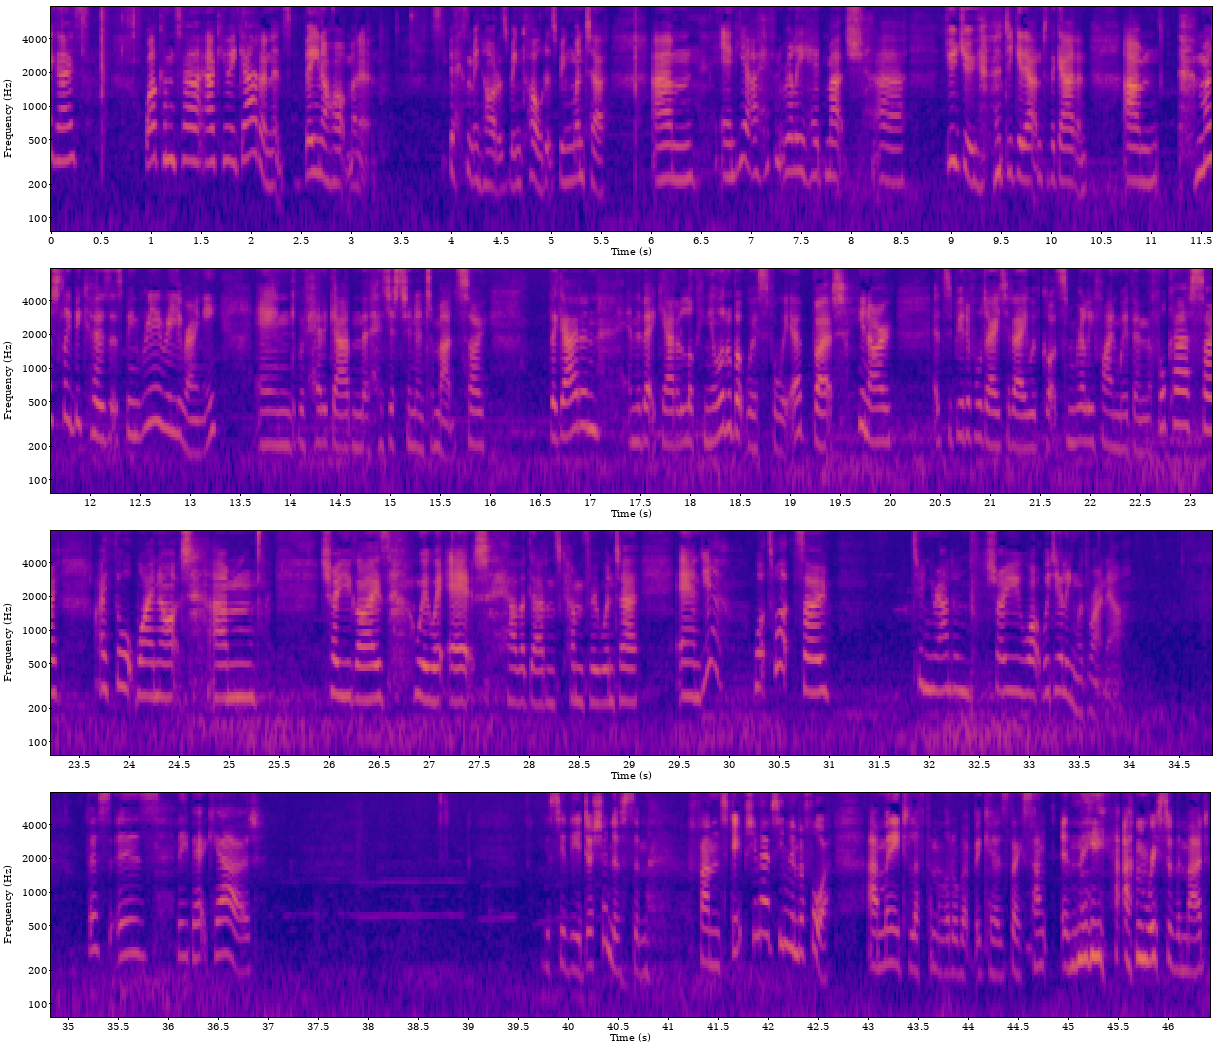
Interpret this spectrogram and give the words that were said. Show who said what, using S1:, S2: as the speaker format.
S1: Hey guys, welcome to our Kiwi garden. It's been a hot minute. It hasn't been hot, it's been cold, it's been winter. Um, and yeah, I haven't really had much uh, juju to get out into the garden. Um, mostly because it's been really, really rainy and we've had a garden that has just turned into mud. So the garden and the backyard are looking a little bit worse for wear, but you know, it's a beautiful day today. We've got some really fine weather in the forecast, so I thought why not um, show you guys where we're at, how the garden's come through winter, and yeah, what's what. So turn you around and show you what we're dealing with right now. This is the backyard. You see the addition of some fun steps. You may have seen them before. Um, we need to lift them a little bit because they sunk in the um, rest of the mud.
